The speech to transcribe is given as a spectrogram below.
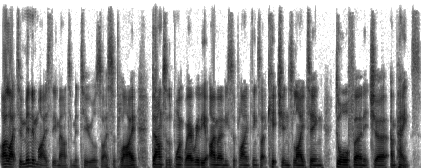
I like to minimize the amount of materials I supply down to the point where really I'm only supplying things like kitchens, lighting, door furniture, and paints,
